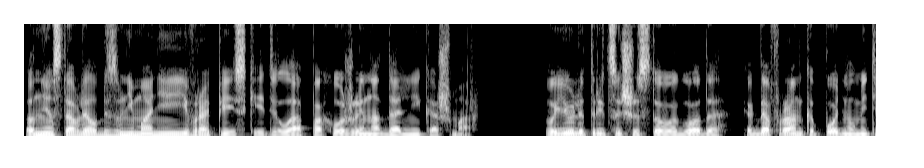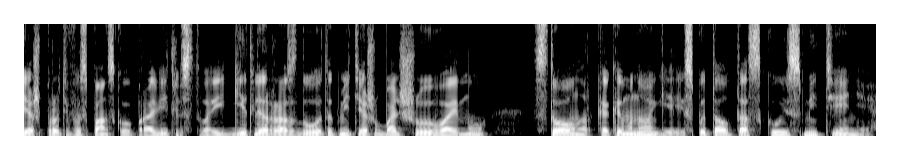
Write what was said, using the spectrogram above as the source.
Он не оставлял без внимания и европейские дела, похожие на дальний кошмар. В июле 1936 года, когда Франко поднял мятеж против испанского правительства и Гитлер раздул этот мятеж в большую войну, Стоунер, как и многие, испытал тоску и смятение,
